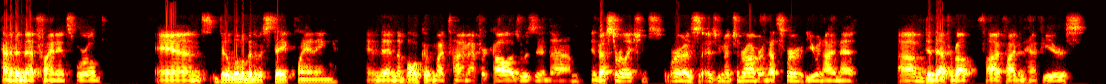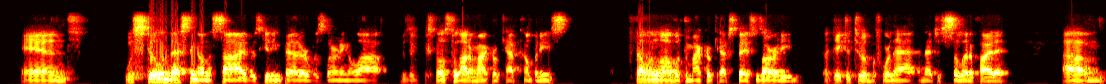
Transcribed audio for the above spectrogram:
kind of in that finance world, and did a little bit of estate planning and then the bulk of my time after college was in um, investor relations, whereas, as you mentioned, Robert, and that's where you and I met. Um, did that for about five, five and a half years, and was still investing on the side. Was getting better. Was learning a lot. Was exposed to a lot of micro cap companies. Fell in love with the micro cap space. Was already addicted to it before that, and that just solidified it. Um,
